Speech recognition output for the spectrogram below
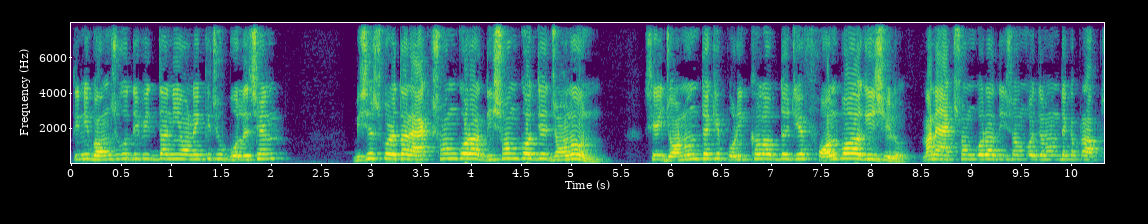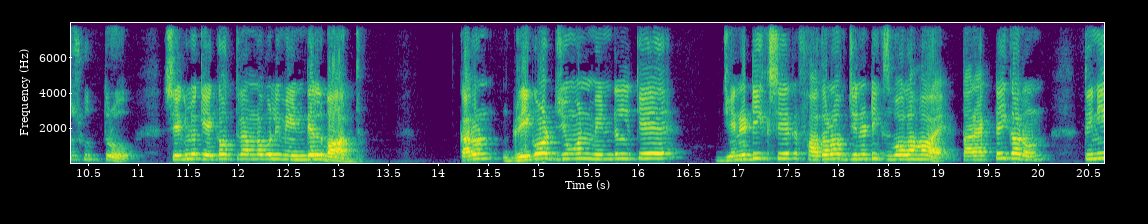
তিনি বংশগতি বিদ্যা নিয়ে অনেক কিছু বলেছেন। বিশেষ করে তার এক সংকর আর দ্বিসংকর যে জনন, সেই জনন থেকে পরীক্ষালব্ধ যে ফল পাওয়া গিয়েছিল মানে এক সংকর আর দ্বিসংকর জনন থেকে প্রাপ্ত সূত্র, সেগুলোকে একত্রে আমরা বলি মেন্ডেলবাদ কারণ গ্রেগর জেহন মেন্ডেলকে জেনেটিক্সের ফাদার অফ জেনেটিক্স বলা হয়। তার একটাই কারণ, তিনি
